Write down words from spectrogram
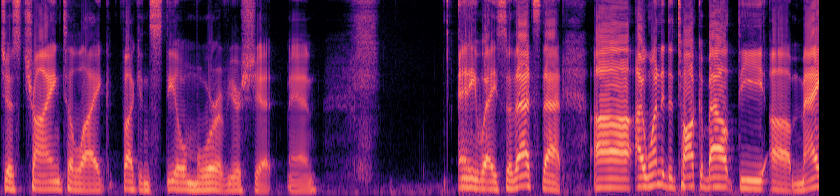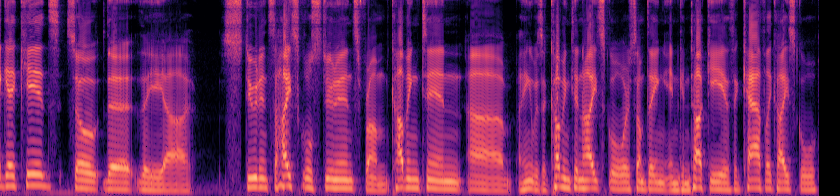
just trying to like fucking steal more of your shit, man. anyway, so that's that. Uh, I wanted to talk about the uh, MAGA kids. So the the uh, students, the high school students from Covington. Uh, I think it was a Covington High School or something in Kentucky. It's a Catholic high school.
